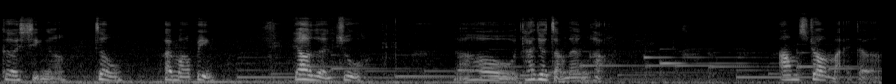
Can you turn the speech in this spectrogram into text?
个性啊，这种。坏毛病要忍住，然后它就长得很好。Armstrong 买的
